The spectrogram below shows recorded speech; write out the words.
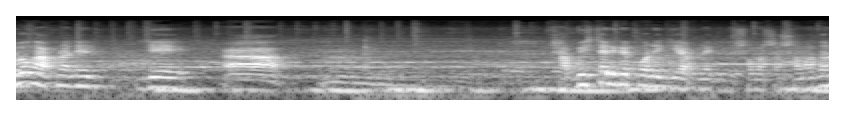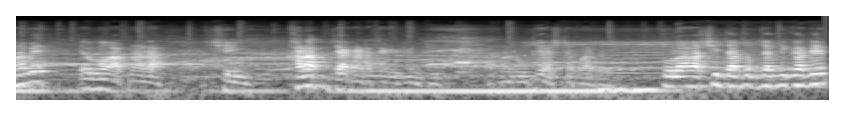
এবং আপনাদের যে ছাব্বিশ তারিখের পরে গিয়ে আপনার কিন্তু সমস্যার সমাধান হবে? এবং আপনারা সেই খারাপ জায়গাটা থেকে কিন্তু আপনারা উঠে আসতে পারবেন। তুলা রাশির জাতক জাতিকাদের,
